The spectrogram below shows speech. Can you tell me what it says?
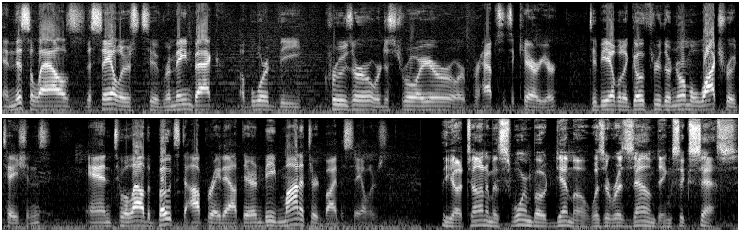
And this allows the sailors to remain back aboard the cruiser or destroyer, or perhaps it's a carrier, to be able to go through their normal watch rotations and to allow the boats to operate out there and be monitored by the sailors. The autonomous swarm boat demo was a resounding success.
